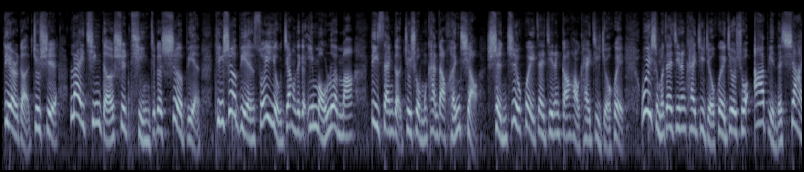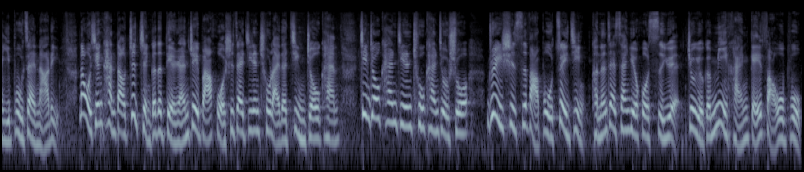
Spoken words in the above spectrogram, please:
第二个就是赖清德是挺这个涉扁，挺涉扁，所以有这样的一个阴谋论吗？第三个就是我们看到很巧，沈智慧在今天刚好开记者会，为什么在今天开记者会？就是说阿扁的下一步在哪里？那我先看到这整个的点燃这把火是在今天出来的《镜周刊》，《镜周刊》今天出刊就说。瑞士司法部最近可能在三月或四月就有个密函给法务部，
